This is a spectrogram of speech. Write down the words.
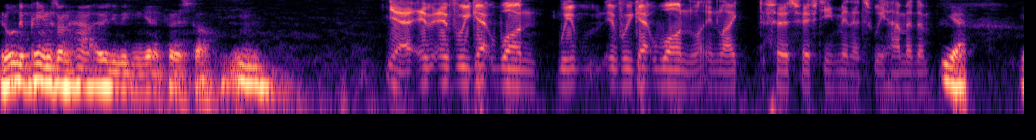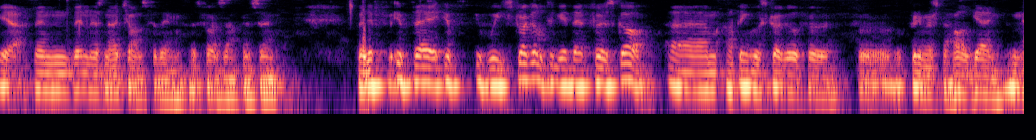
It all depends on how early we can get a first goal. Mm. Yeah, if, if we get one, we if we get one in like the first 15 minutes, we hammer them. Yeah, yeah. Then then there's no chance for them as far as I'm concerned. But if, if they if, if we struggle to get that first goal, um, I think we'll struggle for, for pretty much the whole game.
